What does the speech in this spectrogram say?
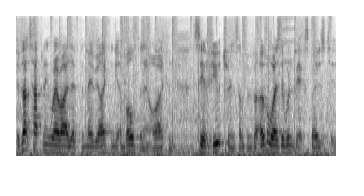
if that's happening where I live, then maybe I can get involved in it, or I can see a future in something that otherwise they wouldn't be exposed to.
